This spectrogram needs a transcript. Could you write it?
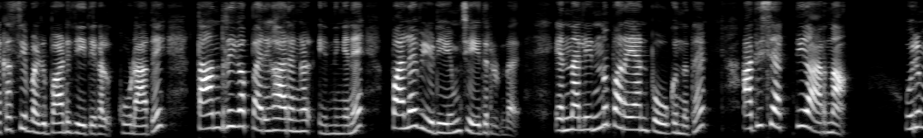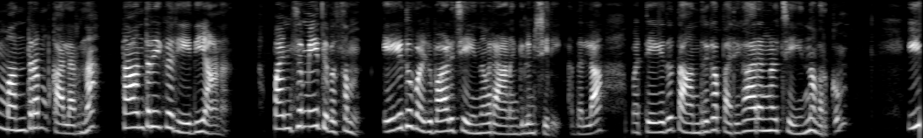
രഹസ്യ വഴിപാട് രീതികൾ കൂടാതെ താന്ത്രിക പരിഹാരങ്ങൾ എന്നിങ്ങനെ പല വീഡിയോയും ചെയ്തിട്ടുണ്ട്. എന്നാൽ ഇന്ന് പറയാൻ പോകുന്നത് അതിശക്തിയാർന്ന ഒരു മന്ത്രം കലർന്ന താന്ത്രിക രീതിയാണ്. പഞ്ചമി ദിവസം ഏതു വഴിപാട് ചെയ്യുന്നവരാണെങ്കിലും ശരി അതല്ല മറ്റേത് താന്ത്രിക പരിഹാരങ്ങൾ ചെയ്യുന്നവർക്കും ഈ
